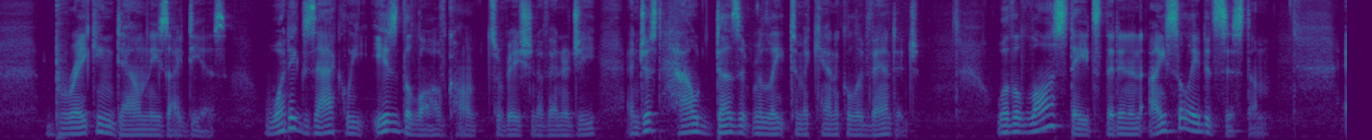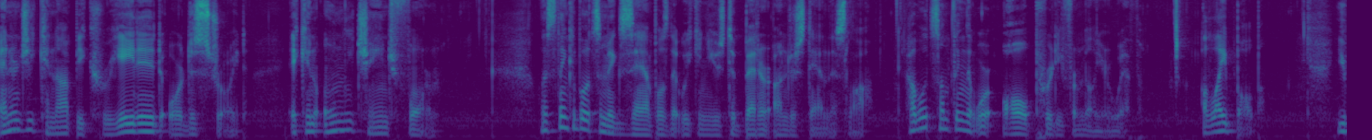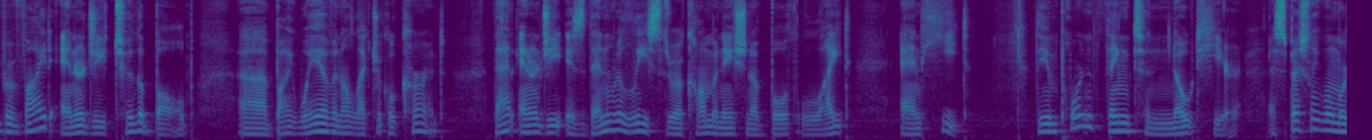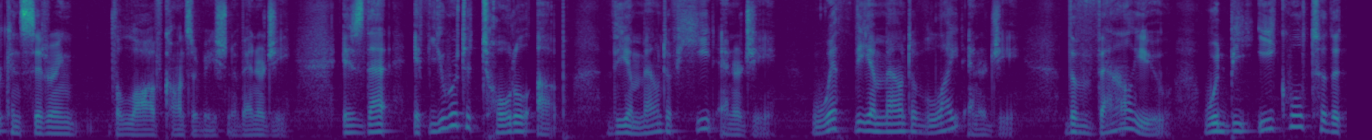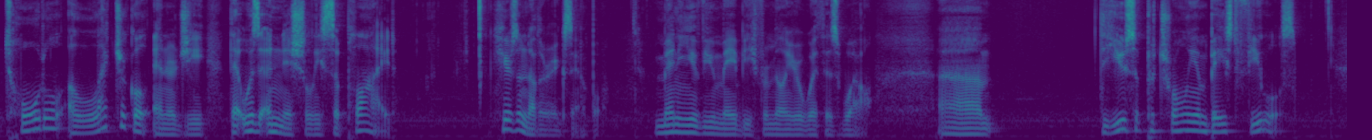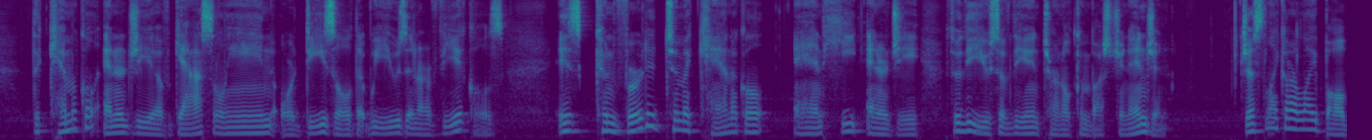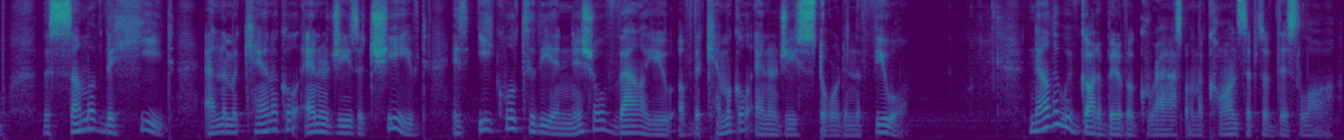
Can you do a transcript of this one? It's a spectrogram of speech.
breaking down these ideas. What exactly is the law of conservation of energy, and just how does it relate to mechanical advantage? Well, the law states that in an isolated system, energy cannot be created or destroyed, it can only change form. Let's think about some examples that we can use to better understand this law. How about something that we're all pretty familiar with? A light bulb. You provide energy to the bulb uh, by way of an electrical current. That energy is then released through a combination of both light and heat. The important thing to note here, especially when we're considering the law of conservation of energy, is that if you were to total up the amount of heat energy with the amount of light energy, the value would be equal to the total electrical energy that was initially supplied. Here's another example many of you may be familiar with as well. Um, the use of petroleum based fuels. The chemical energy of gasoline or diesel that we use in our vehicles is converted to mechanical and heat energy through the use of the internal combustion engine. Just like our light bulb, the sum of the heat and the mechanical energies achieved is equal to the initial value of the chemical energy stored in the fuel. Now that we've got a bit of a grasp on the concepts of this law,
